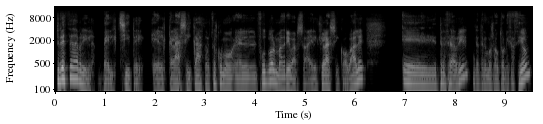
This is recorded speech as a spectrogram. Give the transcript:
13 de abril, Belchite, el clasicazo. Esto es como el fútbol Madrid-Barça, el clásico, ¿vale? Eh, 13 de abril, ya tenemos la autorización,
